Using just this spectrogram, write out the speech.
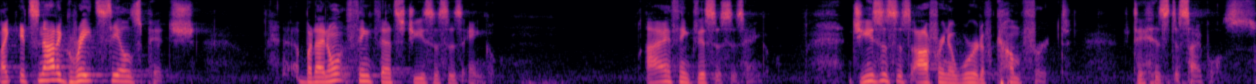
Like, it's not a great sales pitch. But I don't think that's Jesus' angle. I think this is his angle. Jesus is offering a word of comfort to his disciples.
